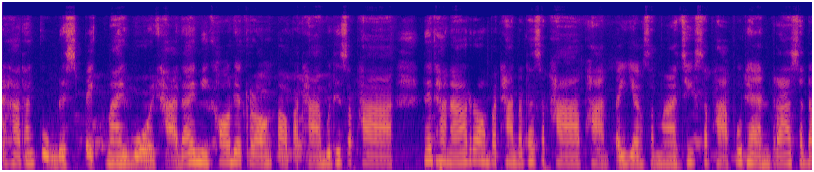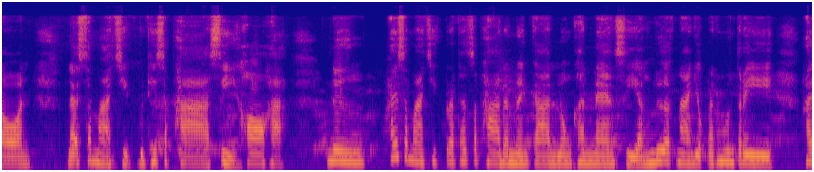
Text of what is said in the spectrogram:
นะคะทั้งกลุ่ม Respect My Vote ค่ะ ได้มีข้อเรียกร้องต่อประธานวุฒิสภา ในฐานะรองประธานรัฐสภาผ่านไปยังสมาชิกสภาผู้แทนราษฎร และสมาชิกวุฒิสภา 4 ข้อค่ะ 1. ให้สมาชิกรัฐสภาดำเนินการลงคะแนนเสียงเลือกนายกรัฐมนตรี ให้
